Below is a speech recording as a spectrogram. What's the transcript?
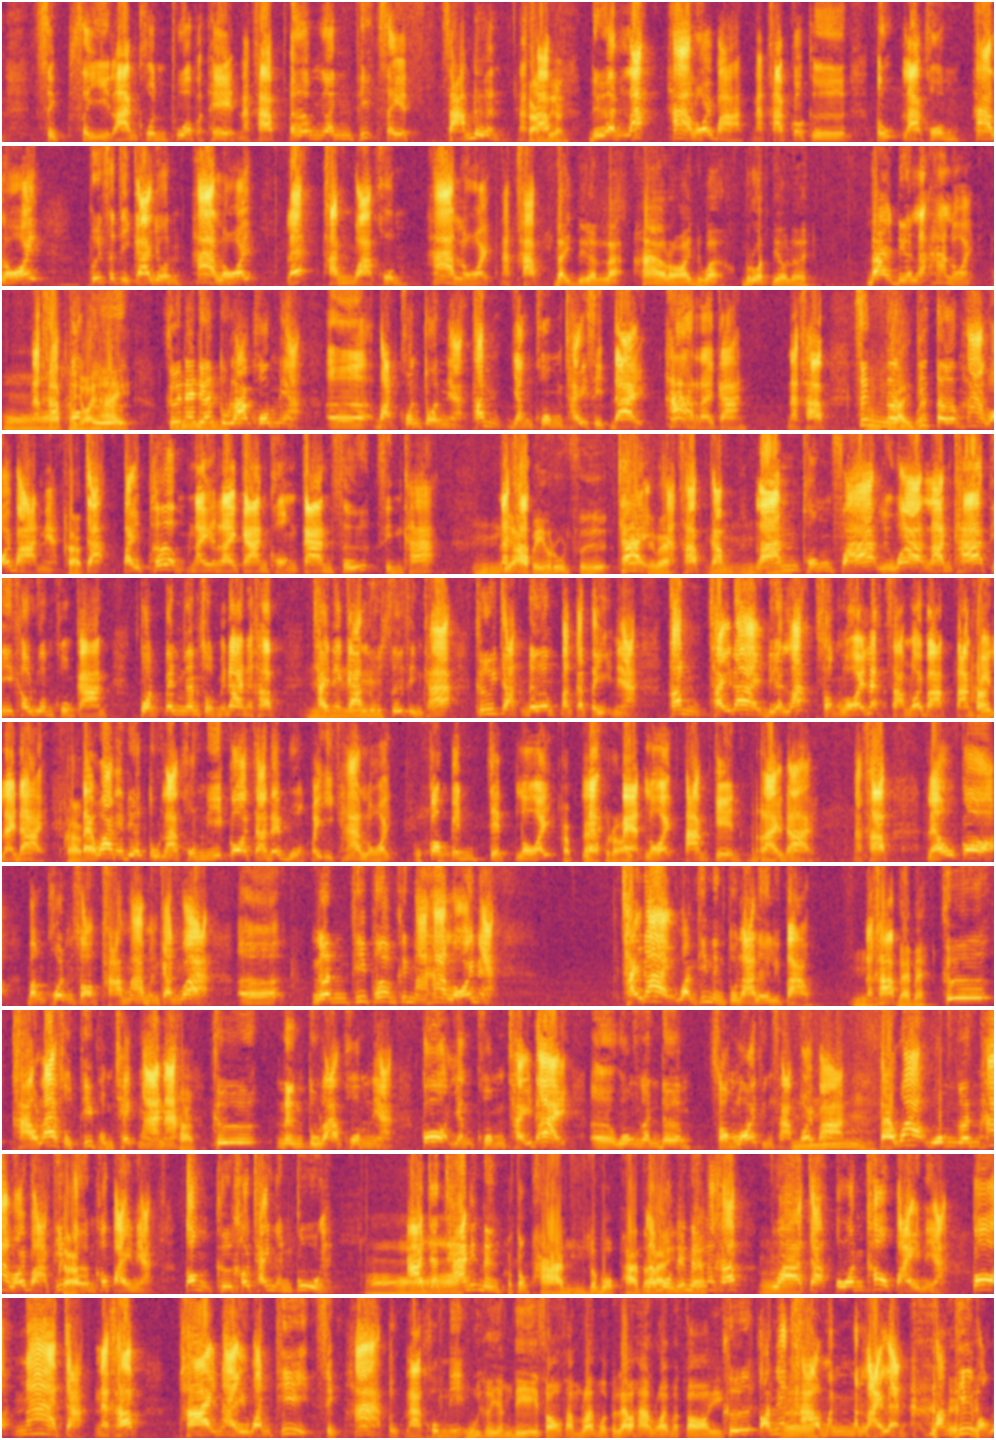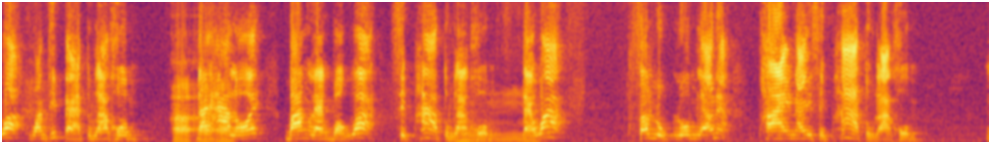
14 ล้านคนทั่วประเทศนะครับ เติมเงินพิเศษ 3 เดือนนะครับ สามเดือน เดือนละ 500 บาทนะครับ ก็คือตุลาคม 500 พฤศจิกายน 500 และธันวาคม 500 นะครับ ได้เดือนละ 500 หรือว่ารวดเดียวเลยได้เดือนละอ๋อ500นะครับทยอยก็คืให้คือในอืมเดือนตุลาคมเนี่ยเอ่อบัตรคนจนเนี่ยท่านยังคงใช้สิทธิ์ได้ 5 รายการนะครับซึ่งเงินที่เติม 500 บาทเนี่ยครับจะไปเพิ่มในรายการของการซื้อสินค้าอืมนะที่ครับเอาไปรูดซื้อใช่ไหมนะครับกับอืมอืมร้านธงฟ้าหรือว่าร้านค้าที่เข้าร่วมโครงการ กดเป็นเงินสดไม่ได้นะครับ ใช้ในการรูดซื้อสินค้า คือจากเดิมปกติเนี่ยท่านใช้ได้เดือนละ 200 และ 300 บาทตามเกณฑ์รายได้ครับแต่ว่าในเดือนตุลาคมนี้ก็จะได้บวกไปอีกโอ้โห500 ก็เป็นกับ700 และ800 800 ตามเกณฑ์รายได้นะครับ แล้วก็บางคนสอบถามมาเหมือนกันว่าเอ่อเงินที่เพิ่มขึ้นมา 500 เนี่ย ใช้ได้วันที่ 1 ตุลาเลยหรือเปล่าอืม นะครับได้ไหมคือข่าวล่าสุดที่ผมเช็คมานะครับคือ 1 ตุลาคมเนี่ยก็ยังคงใช้ได้เอ่อวงเงินเดิม 200ถึง300 บาทอืมแต่ว่าวงเงิน 500 บาทที่ครับเติมเข้าไปเนี่ยต้องคือเขาใช้เงินกู้ไงอ๋ออาจจะช้านิดนึงเขาต้องผ่านระบบผ่านอะไรระบบนิดนึงใช่ไหมนะครับอืมกว่าจะโอนเข้าไปเนี่ยก็น่าจะนะครับ ภายในวันที่ 15 ตุลาคมนี้ อุ้ยก็ยังดีสองสามร้อยหมดไปแล้วห้าร้อยมาต่ออีก คือตอนเนี้ยเออข่าวมันมันหลายแหล่ง บางที่บอกว่าวันที่ 8 ตุลาคมอ่าได้ อ่า500 บางแหล่งบอกว่า 15 ตุลาคม อืม แต่ว่าสรุปรวมแล้วเนี่ยภายใน 15 ตุลาคม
